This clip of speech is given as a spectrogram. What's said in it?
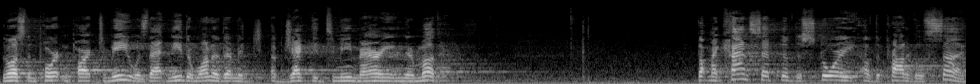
The most important part to me was that neither one of them objected to me marrying their mother. But my concept of the story of the prodigal son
